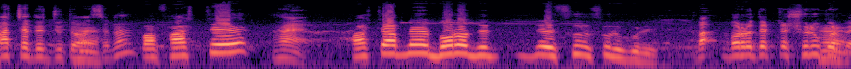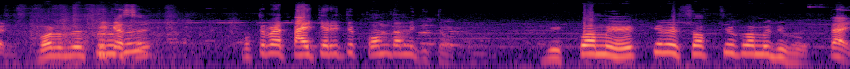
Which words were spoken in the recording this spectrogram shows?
বাচ্চাদের জুতো হ্যাঁ। আছে না? ফার্স্টে হ্যাঁ। ফার্স্টে আপনার বড়দের শুরু করি। বড়দেরটা শুরু করবেন। বড়দের ঠিক আছে। করি। মুক্তার ভাই পাইকারিতে কম দামে দিত জি কমে একেবারে সবচেয়ে কমে দিব। তাই।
